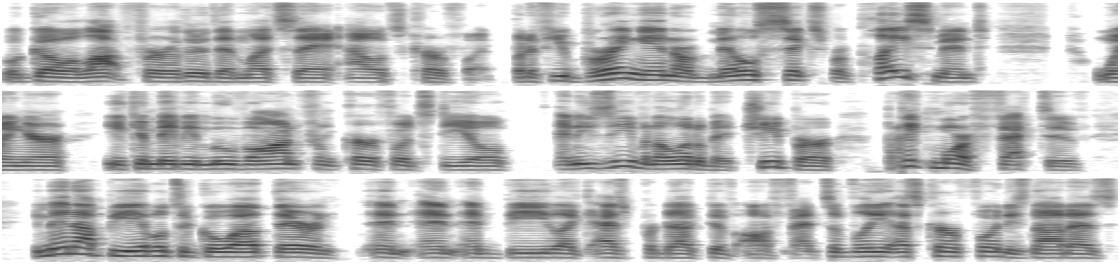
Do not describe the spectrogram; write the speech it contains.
will go a lot further than let's say Alex Kerfoot. But if you bring in a middle six replacement winger, you can maybe move on from Kerfoot's deal and he's even a little bit cheaper, but I think more effective. He may not be able to go out there and and and, and be like as productive offensively as Kerfoot. He's not as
